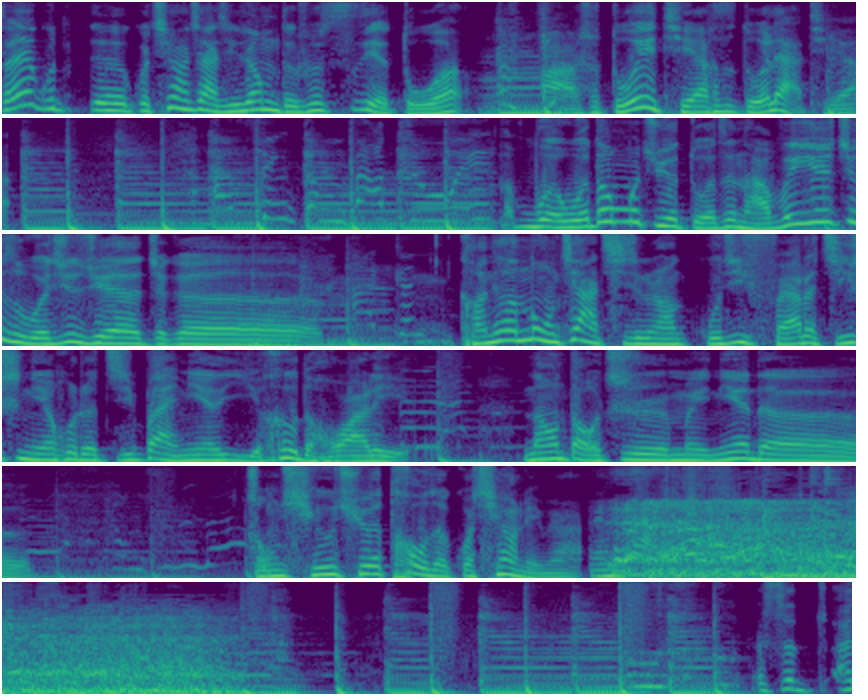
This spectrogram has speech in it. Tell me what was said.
咱国呃国庆假期，人们都说时间多啊，是多一天还是多两天？我我倒没觉得多在哪，唯一就是我就觉得这个肯定要弄假期这个人，估计翻了几十年或者几百年以后的花历，能导致每年的。中秋全套在国庆里面，是啊，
